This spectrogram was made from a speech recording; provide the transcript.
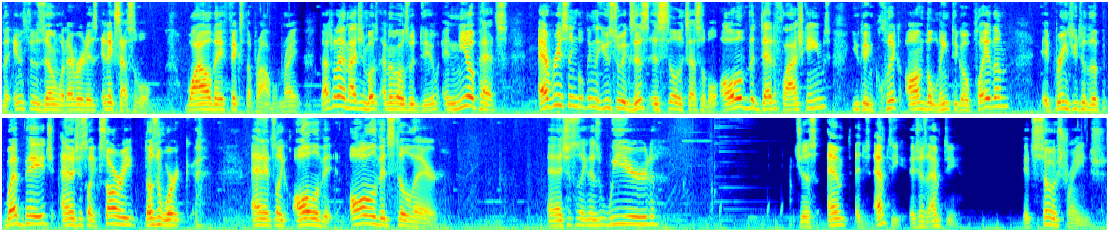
the instant zone, whatever it is, inaccessible while they fix the problem, right? That's what I imagine most MMOs would do. In Neopets, every single thing that used to exist is still accessible. All of the dead Flash games, you can click on the link to go play them. It brings you to the web page, and it's just like, sorry, doesn't work. And it's like all of it, all of it's still there. And it's just like this weird, just em- it's empty. It's just empty. It's so strange.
